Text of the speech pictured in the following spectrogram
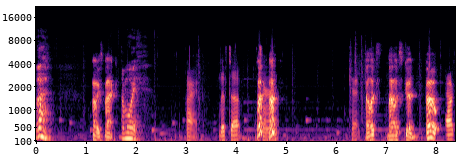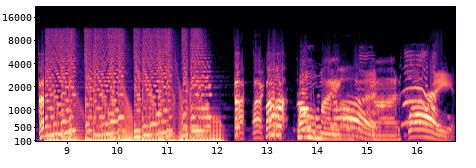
Ah, Oh, he's back. I'm away. Alright, lift up, turn. Okay. That looks that looks good. Oh, Back. Back, oh. back, Bach! Oh, back. Oh my my God. god. Why?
